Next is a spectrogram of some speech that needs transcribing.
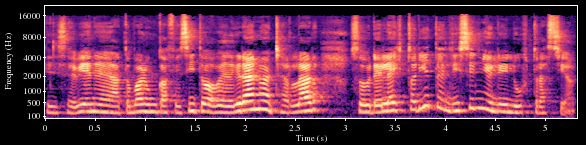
que se viene a tomar un cafecito a Belgrano a charlar sobre la historieta, el diseño y la ilustración.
